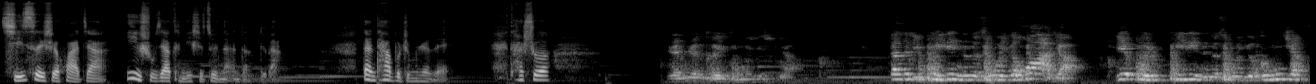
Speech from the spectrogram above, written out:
其次是画家，艺术家肯定是最难的，对吧？但他不这么认为，他说，人人可以成为艺术家。但是你不一定能够成为一个画家，你也不不一定能够成为一个工匠。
